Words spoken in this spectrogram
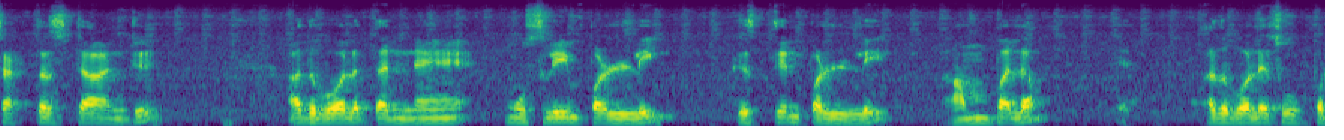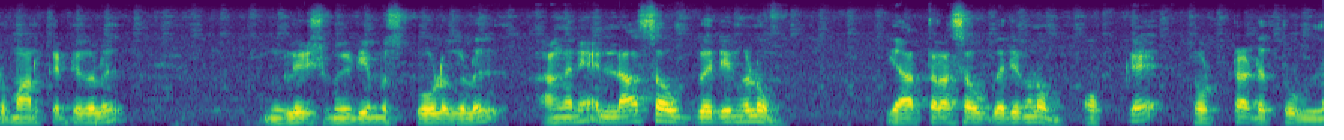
ശക്ത സ്റ്റാൻഡ് അതുപോലെ തന്നെ മുസ്ലിം പള്ളി ക്രിസ്ത്യൻ പള്ളി അമ്പലം അതുപോലെ സൂപ്പർ മാർക്കറ്റുകൾ ഇംഗ്ലീഷ് മീഡിയം സ്കൂളുകൾ അങ്ങനെ എല്ലാ സൗകര്യങ്ങളും യാത്രാ സൗകര്യങ്ങളും ഒക്കെ തൊട്ടടുത്തുള്ള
